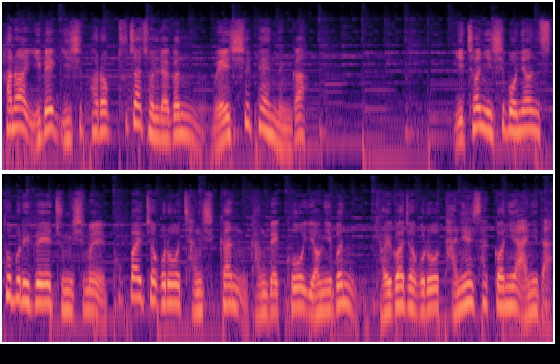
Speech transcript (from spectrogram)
한화 228억 투자 전략은 왜 실패했는가? 2025년 스토브리그의 중심을 폭발적으로 장식한 강백호 영입은 결과적으로 단일 사건이 아니다.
